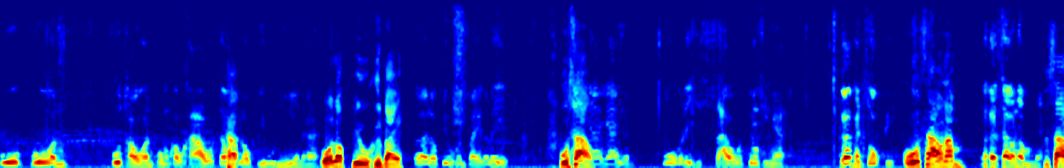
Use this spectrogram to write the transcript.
ผู้ผู้อันผู้เฒ่าอันผมขาวๆแต่ครัว่าบ เราปิวหนี้นะโอ้เราปิวขึ้นไป เออเราปิวคนไปก็เลยปูเศร้าย่ายๆกันปูก็เลยสิเศร้าจังสิไงก็เป็นตกพี่ โอ้เศร้าน้เออเศร้าน้ำแหม่ำสิเศร้า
